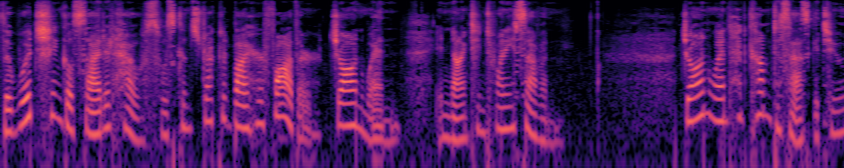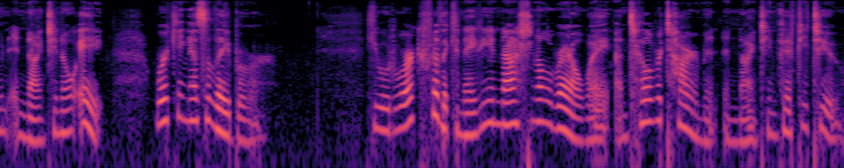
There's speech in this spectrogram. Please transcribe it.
the wood shingle-sided house was constructed by her father, John Wen, in 1927. John Wen had come to Saskatoon in 1908, working as a laborer. He would work for the Canadian National Railway until retirement in 1952.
